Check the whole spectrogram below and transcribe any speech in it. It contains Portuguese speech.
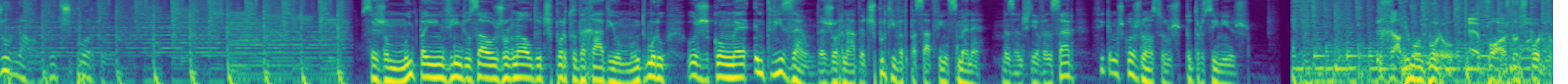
Jornal do Desporto. Sejam muito bem-vindos ao Jornal de Desporto da Rádio Montemuro, hoje com a antevisão da jornada desportiva de passado fim de semana. Mas antes de avançar, ficamos com os nossos patrocínios. Rádio Montemuro, a voz do desporto.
